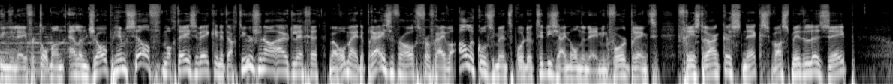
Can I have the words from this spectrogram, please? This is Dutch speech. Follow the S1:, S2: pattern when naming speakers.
S1: Unilever-topman Alan Job himself mocht deze week in het 8 uur journaal uitleggen waarom hij de prijzen verhoogt voor vrijwel alle consumentenproducten die zijn onderneming voortbrengt. Frisdranken, snacks, wasmiddelen, zeep.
